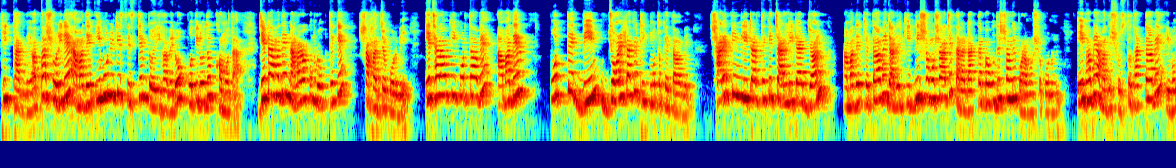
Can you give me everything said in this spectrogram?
ঠিক থাকবে। অর্থাৎ শরীরে আমাদের ইমিউনিটি সিস্টেম তৈরি হবে, রোগ প্রতিরোধক ক্ষমতা, যেটা আমাদের নানা রকম রোগ থেকে সাহায্য করবে। এছাড়াও কি করতে হবে? আমাদের প্রত্যেক দিন জলটাকে ঠিকমতো খেতে হবে। সাড়ে তিন লিটার থেকে চার লিটার জল আমাদের খেতে হবে, যাদের কিডনির সমস্যা আছে তারা ডাক্তারবাবুদের সঙ্গে পরামর্শ করুন। এইভাবে আমাদের সুস্থ থাকতে হবে এবং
